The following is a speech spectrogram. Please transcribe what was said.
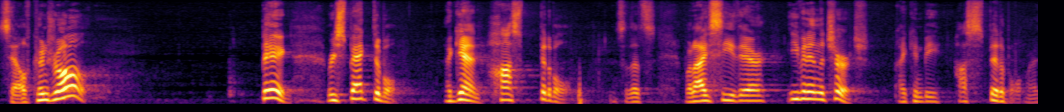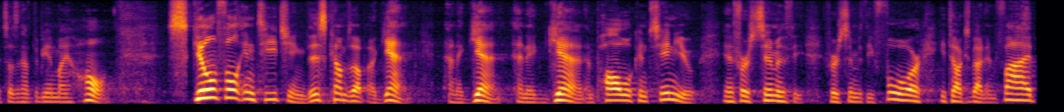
Self-control, big. Respectable. Again, hospitable. So that's what I see there. Even in the church, I can be hospitable. Right? It doesn't have to be in my home. Skillful in teaching. This comes up again. and again and again. And Paul will continue in 1 Timothy. 1 Timothy 4, he talks about in 5.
